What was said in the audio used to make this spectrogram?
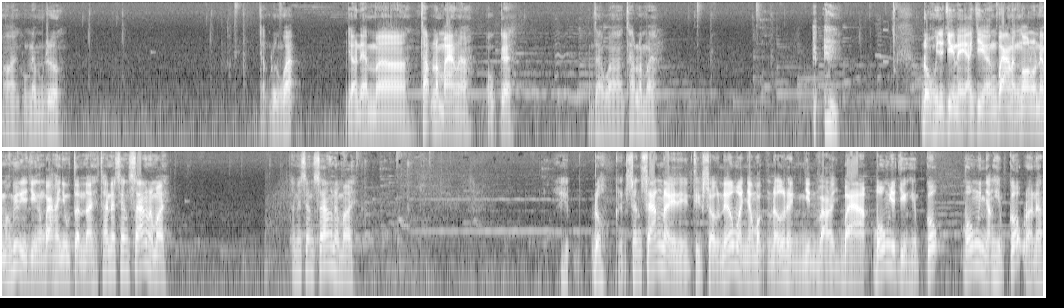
Rồi còn năm rương. Chặt rương quá giờ anh em uh, tháp lâm an nè. Ok. Chúng ta qua tháp lâm an. Đồ dây chuyền này ăn chuyền ăn ban là ngon luôn em. Không biết dây chuyền ăn ban hay nhung tình đây. Thấy nó sáng sáng em ơi thấy nó sáng sáng em ơi đồ sáng sáng này thì thực sự nếu mà nhân vật nữ này nhìn vào ba bốn dây chuyền hiệp cốt bốn cái nhẫn hiệp cốt rồi nè.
